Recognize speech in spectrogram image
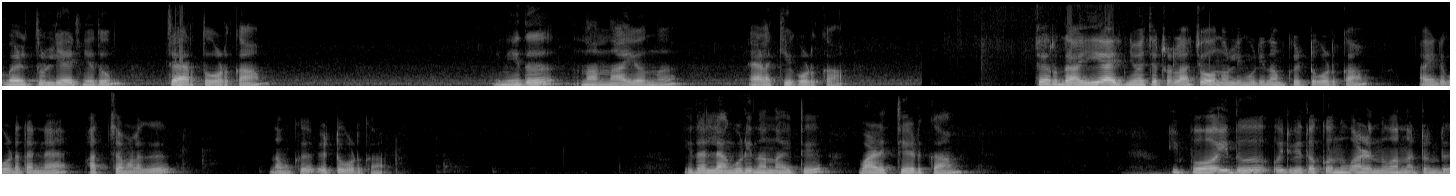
വെളുത്തുള്ളി അരിഞ്ഞതും ചേർത്ത് കൊടുക്കാം. ഇനി ഇത് നന്നായി ഒന്ന് ഇളക്കി കൊടുക്കാം. ചെറുതായി അരിഞ്ഞു വെച്ചിട്ടുള്ള ചുവന്നുള്ളിയും കൂടി നമുക്ക് ഇട്ട് കൊടുക്കാം. അതിന്റെ കൂടെ തന്നെ പച്ചമുളക് നമുക്ക് ഇട്ട് കൊടുക്കാം. ഇതെല്ലാം കൂടി നന്നായിട്ട് വഴറ്റിയെടുക്കാം. ഇപ്പോൾ ഇത് ഒരുവിധമൊക്കെ ഒന്ന് വഴന്ന് വന്നിട്ടുണ്ട്.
